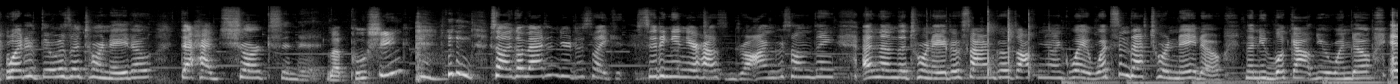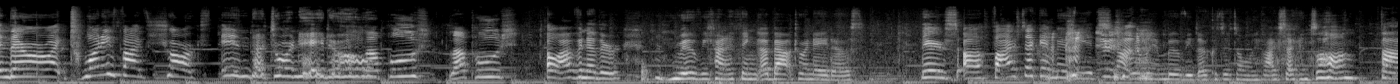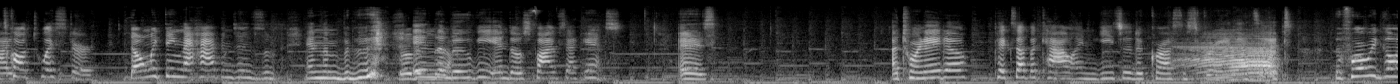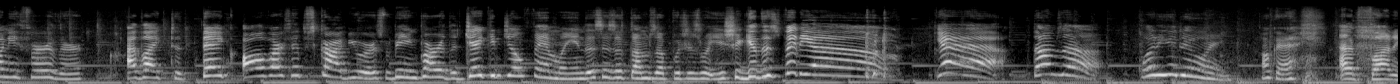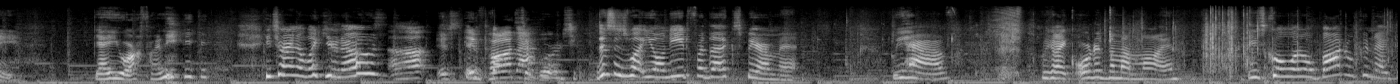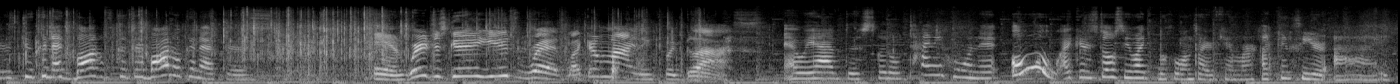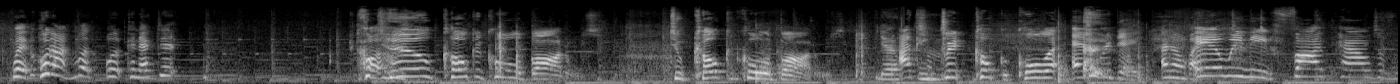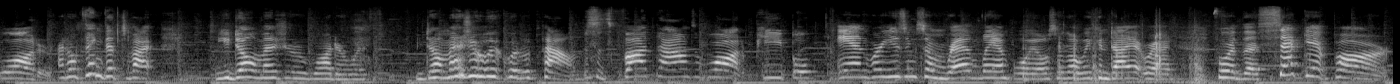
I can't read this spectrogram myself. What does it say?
what if there was a tornado that had sharks in it? La pushing? so like imagine you're just like sitting in your house drawing or something and then the tornado siren goes off and you're like, wait, what's in that tornado? And then you look out your window and there are like 25 sharks in the tornado. La push, la push. Oh, I have another movie kind of thing about tornadoes. There's a five second movie. It's not really a movie though because it's only five seconds long. Five. It's called Twister. The only thing that happens in the in the in the movie in those five seconds is a tornado picks up a cow and yeets it across the screen. That's ah. it. Before we go any further, I'd like to thank all of our subscribe viewers for being part of the Jake and Jill family, and this is a thumbs up, which is what you should give this video. yeah, thumbs up. What are you doing? Okay. I'm funny. Yeah, you are funny. you trying to lick your nose? Uh-huh. It's impossible. This is what you'll need for the experiment. We have, we like ordered them online. These cool little bottle connectors to connect bottles because they're bottle connectors. And we're just gonna use red like I'm mining for glass. And we have this little tiny hole in it. Oh, I can still see like the whole entire camera. I can see your eye. Wait, hold on. Look, look, connect it. Two Coca-Cola bottles. Two Coca-Cola bottles. Yeah, I can drink Coca-Cola every day. I don't like. And we need five pounds of water. I don't think that's right. You don't measure water with. You don't measure liquid with pounds. This is five pounds of water, people. And we're using some red lamp oil so that we can dye it red for the second part.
